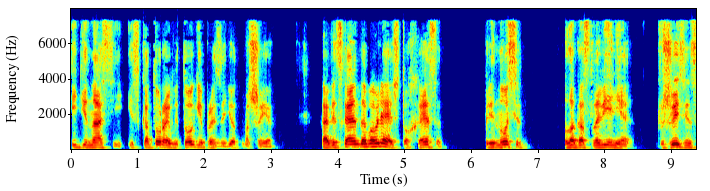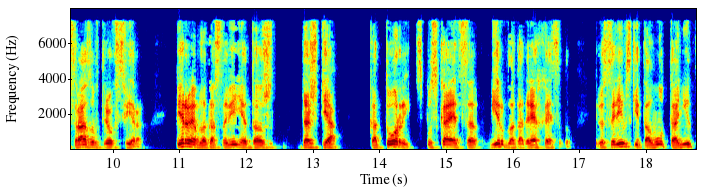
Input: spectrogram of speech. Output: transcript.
и династии, из которой в итоге произойдет Машех. Хавицхайм добавляет, что Хесед приносит благословение в жизнь сразу в трех сферах. Первое благословение дождя, который спускается в мир благодаря Хеседу. Иерусалимский Талмуд Танит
